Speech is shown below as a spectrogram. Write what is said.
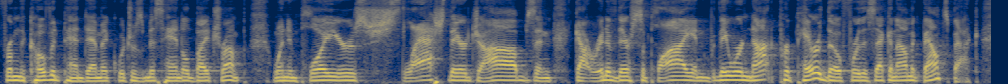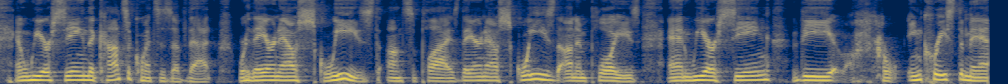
from the COVID pandemic, which was mishandled by Trump when employers slashed their jobs and got rid of their supply. And they were not prepared, though, for this economic bounce back. And we are seeing the consequences of that, where they are now squeezed on supplies, they are now squeezed on employees. And we are seeing the increased demand,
